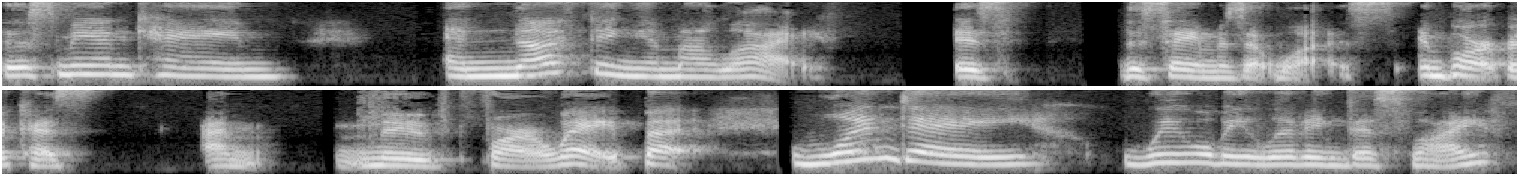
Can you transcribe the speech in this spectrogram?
this man came, and nothing in my life is the same as it was. In part because I'm moved far away. But one day we will be living this life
